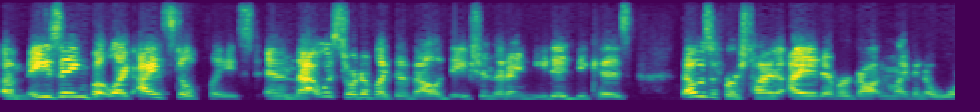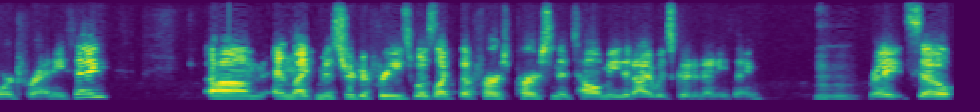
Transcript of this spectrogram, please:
amazing, but like I still placed. And that was sort of like the validation that I needed because that was the first time I had ever gotten like an award for anything um, and like Mr. DeFries was like the first person to tell me that I was good at anything. Mm-hmm. Right. So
